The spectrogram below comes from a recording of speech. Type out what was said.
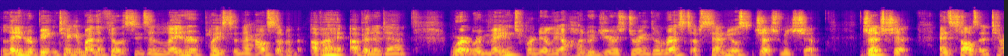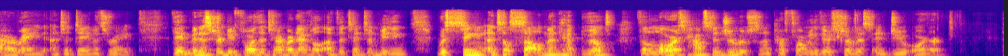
later being taken by the Philistines and later placed in the house of, of Abinadab, where it remained for nearly a hundred years during the rest of Samuel's judgmentship, judgeship, and Saul's entire reign unto David's reign. They ministered before the tabernacle of the tent of meeting with singing until Solomon had built the Lord's house in Jerusalem, performing their service in due order.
